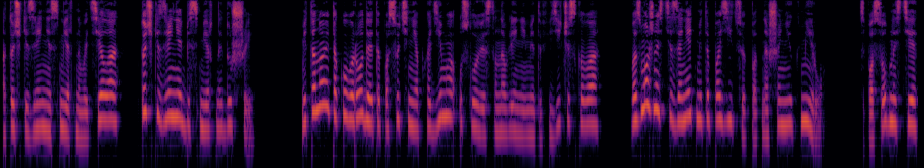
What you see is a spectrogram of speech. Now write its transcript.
от точки зрения смертного тела к точке зрения бессмертной души. Метаноя такого рода – это, по сути, необходимое условие становления метафизического, возможности занять метапозицию по отношению к миру, способности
